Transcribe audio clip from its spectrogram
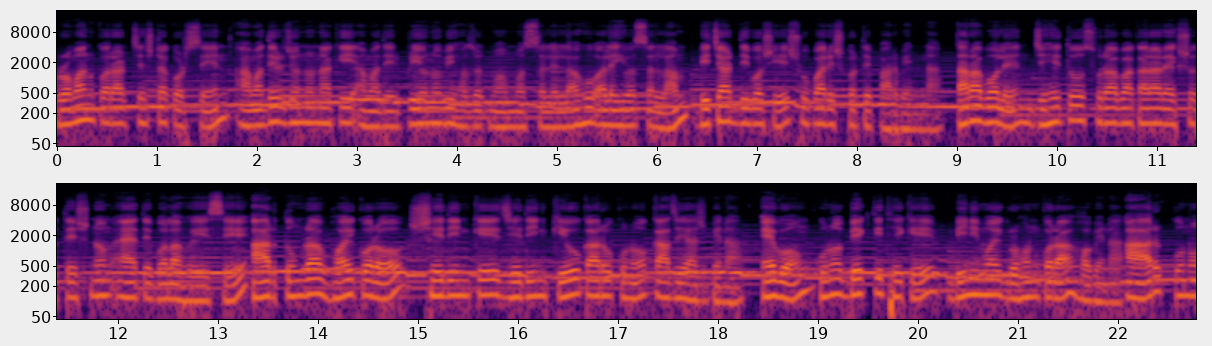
প্রমাণ করার চেষ্টা করছেন আমাদের জন্য নাকি আমাদের প্রিয় নবী হজরত মোহাম্মদ সাল্লাল্লাহু আলহি ওয়াসাল্লাম বিচার দিবসে সুপারিশ করতে পারবেন না। তারা বলেন, যেহেতু সুরা বাকারার একশো তেইশ নং আয়াতে বলা হয়েছে, আর তোমরা ভয় করো, সেদিনকে যেদিন কেউ কারও কোনো কাজে আসবে না এবং কোনো ব্যক্তি থেকে বিনিময় গ্রহণ করা হবে না। আর কোনো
